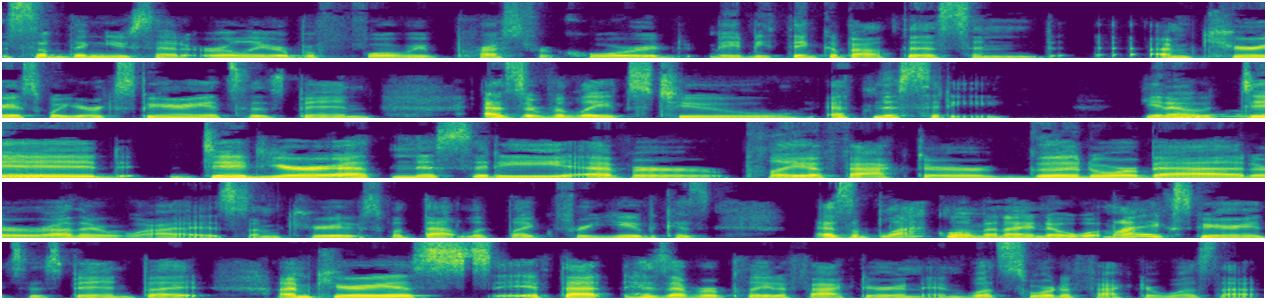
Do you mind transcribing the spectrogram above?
something you said earlier before we press record made me think about this and I'm curious what your experience has been as it relates to ethnicity you know oh. did did your ethnicity ever play a factor good or bad or otherwise? I'm curious what that looked like for you because as a black woman i know what my experience has been but i'm curious if that has ever played a factor and, and what sort of factor was that?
